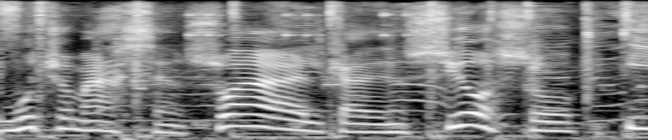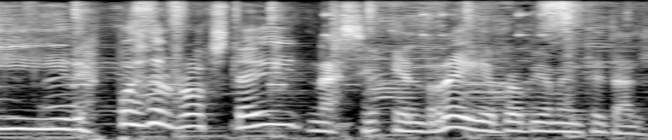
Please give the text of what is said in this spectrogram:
mucho más sensual, y después del rocksteady nace el reggae propiamente tal.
